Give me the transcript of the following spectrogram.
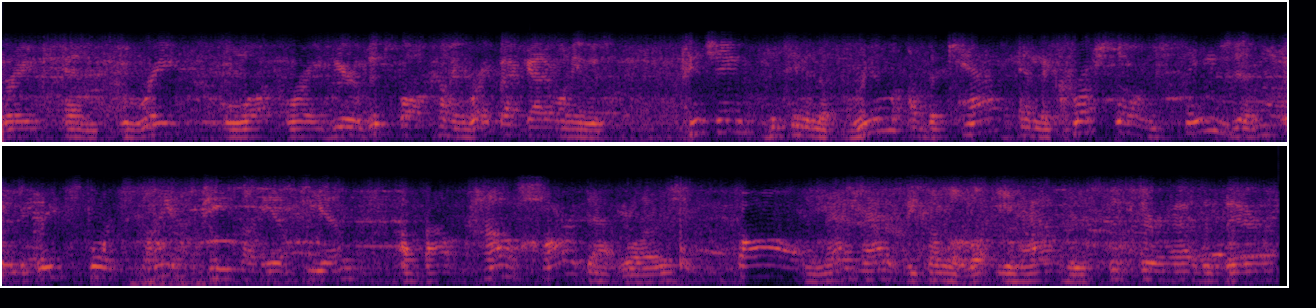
Great and great luck right here. This ball coming right back at him when he was pitching, hits him in the rim of the cap, and the crush zone saves him. It was a great sports science piece on ESPN about how hard that was. Ball. And that has become the lucky half. His sister has it there.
